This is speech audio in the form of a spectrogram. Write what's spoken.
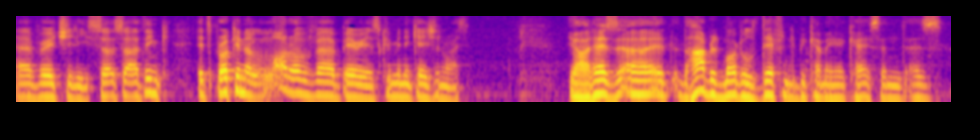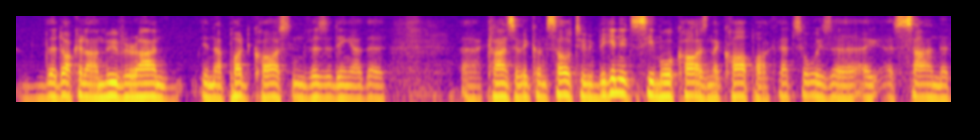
uh, virtually. So, so I think it's broken a lot of uh, barriers communication wise. Yeah, it has. Uh, the hybrid model is definitely becoming a case. And as the doc and I move around in our podcast and visiting other uh, clients that we consult to, we're beginning to see more cars in the car park. That's always a, a, a sign that,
